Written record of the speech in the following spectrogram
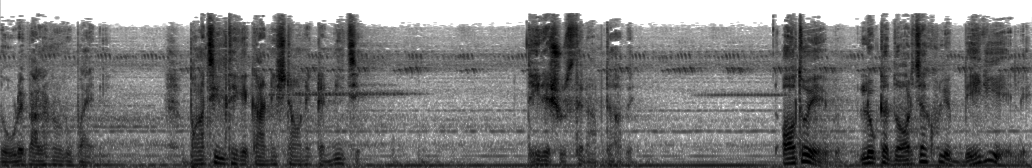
দৌড়ে পালানোর উপায় নেই। পাঁচিল থেকে কার্নিশটা অনেকটা নিচে। ধীরে সুস্থে নামতে হবে। অতএব লোকটা দরজা খুলে বেরিয়ে এলে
